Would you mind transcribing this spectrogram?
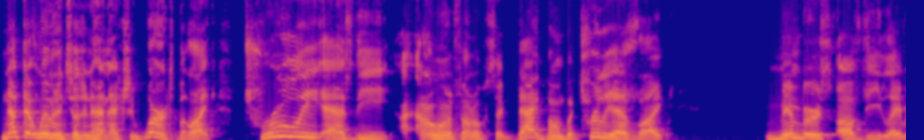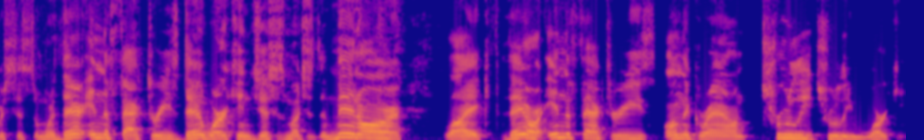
Not that women and children hadn't actually worked, but like truly as the, I don't want to say backbone, but truly as like members of the labor system where they're in the factories, they're working just as much as the men are. Like they are in the factories on the ground, truly, truly working.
